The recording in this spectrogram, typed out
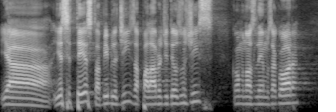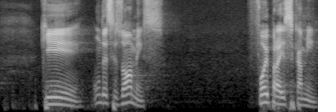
E, a, e esse texto, a Bíblia diz, a palavra de Deus nos diz, como nós lemos agora, que um desses homens foi para esse caminho,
